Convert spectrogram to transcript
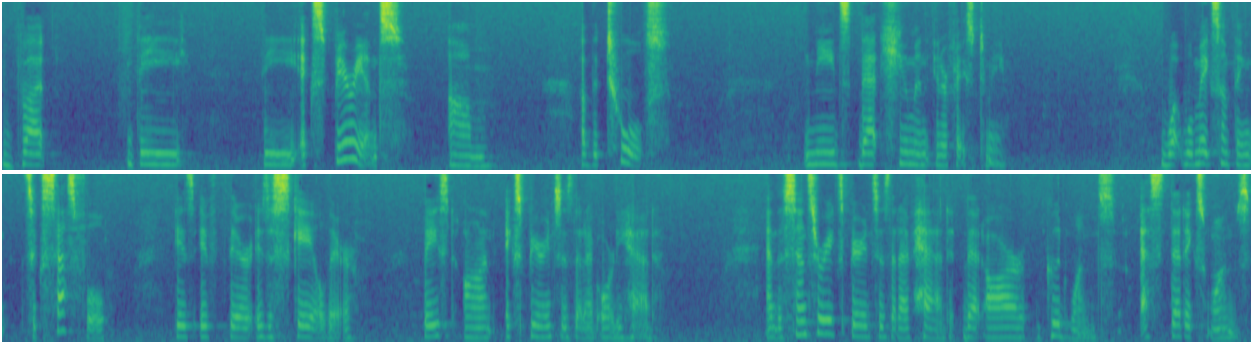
but the the experience um, of the tools needs that human interface to me. What will make something successful is if there is a scale there based on experiences that I've already had. And the sensory experiences that I've had that are good ones, aesthetics ones,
